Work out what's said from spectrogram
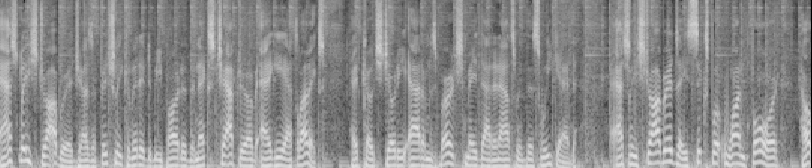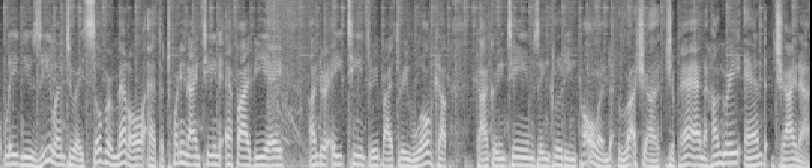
Ashley Strawbridge has officially committed to be part of the next chapter of Aggie Athletics. Head coach Jody Adams Birch made that announcement this weekend. Ashley Strawbridge, a six foot one forward, helped lead New Zealand to a silver medal at the 2019 FIBA Under 18 3x3 World Cup, conquering teams including Poland, Russia, Japan, Hungary, and China.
